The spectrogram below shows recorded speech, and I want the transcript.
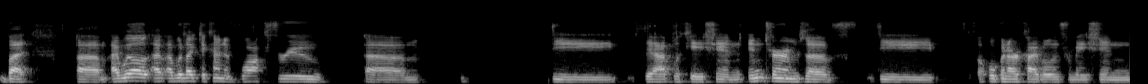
but um, I will. I, I, would like to kind of walk through um, the the application in terms of the open archival information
